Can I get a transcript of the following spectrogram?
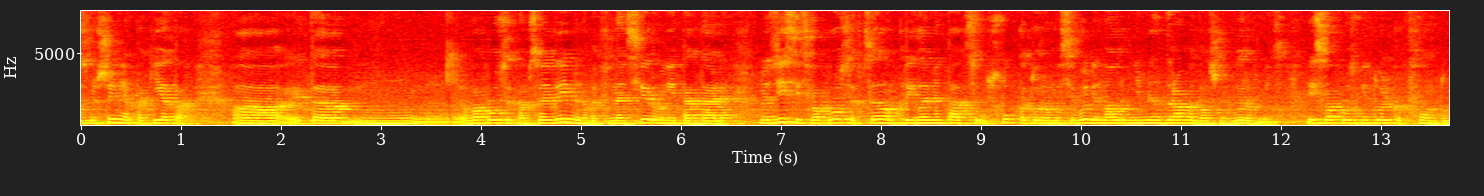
Смешение пакетов, а, это вопросы там, своевременного финансирования и так далее. Но здесь есть вопросы в целом к регламентации услуг, которые мы сегодня на уровне Минздрава должны выровнять. Здесь вопрос не только к фонду.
